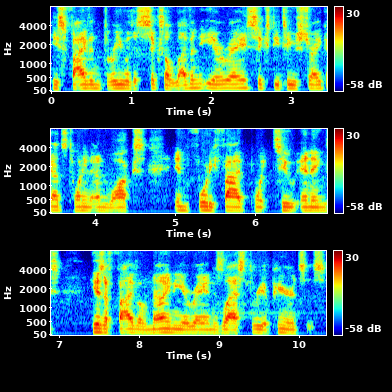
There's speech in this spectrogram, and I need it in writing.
He's five and three with a 6.11 ERA, 62 strikeouts, 29 walks in 45.2 innings. He has a 5.09 ERA in his last three appearances.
